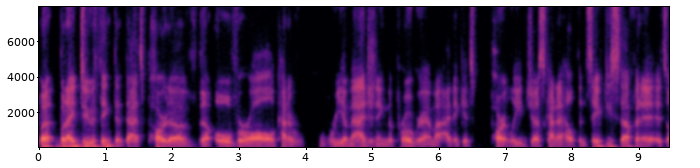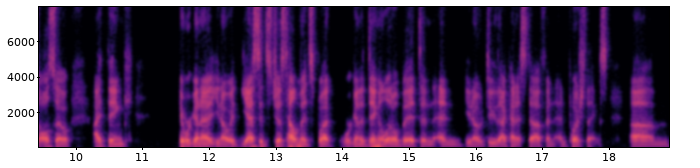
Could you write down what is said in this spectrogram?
But but i do think that that's part of the overall kind of reimagining the program i think it's partly just kind of health and safety stuff and it, it's also i think hey, we're gonna, you know, it, yes, it's just helmets, but we're gonna ding a little bit and and you know do that kind of stuff and and push things. Um,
